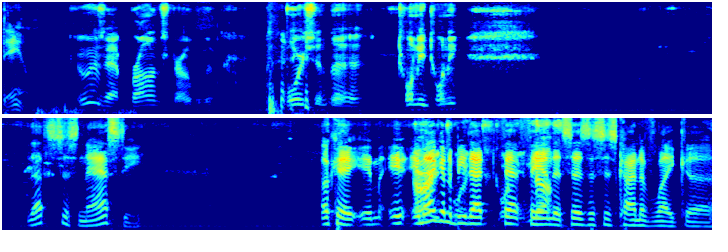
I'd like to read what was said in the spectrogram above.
Damn. Who is that? Braun Strowman voicing the 2020. That's just nasty. Okay, am, am, am I going to be that that fan no. that says this is kind of like uh,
